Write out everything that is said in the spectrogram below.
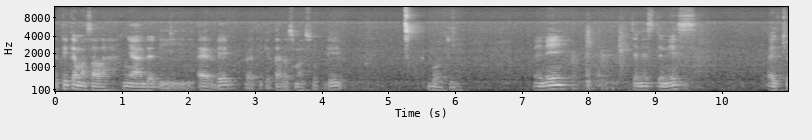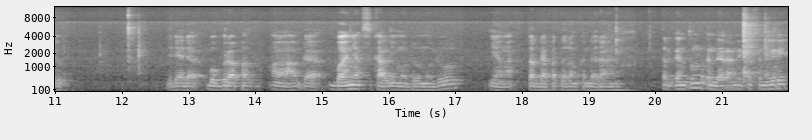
ketika masalahnya ada di airbag berarti kita harus masuk di body. Nah, ini jenis-jenis ECU jadi ada beberapa uh, ada banyak sekali modul-modul yang terdapat dalam kendaraan. Tergantung kendaraan itu sendiri.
